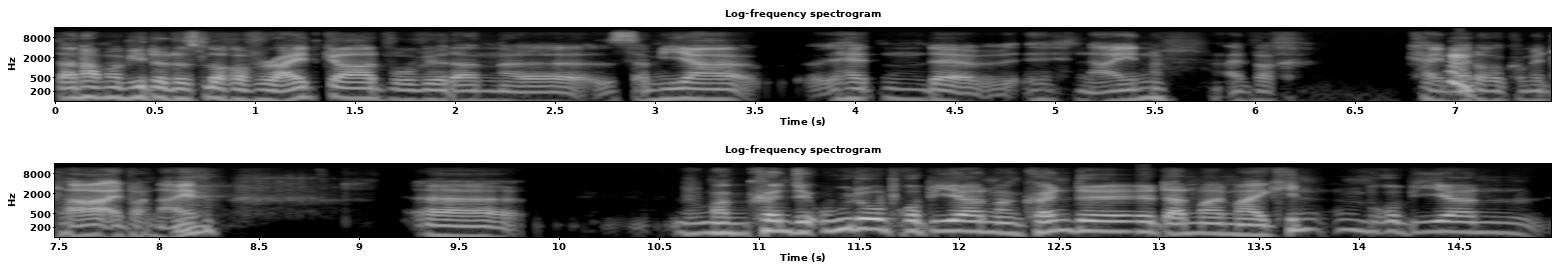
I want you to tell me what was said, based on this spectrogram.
Dann haben wir wieder das Loch auf Right Guard, wo wir dann äh, Samia hätten. Der, äh, nein, einfach kein weiterer Kommentar, einfach nein. Äh, man könnte Udo probieren, man könnte dann mal Mike Hinton probieren.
